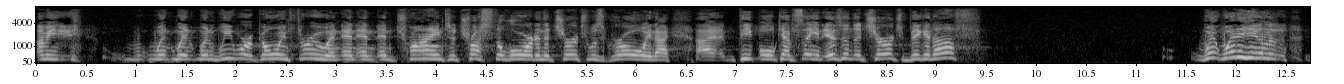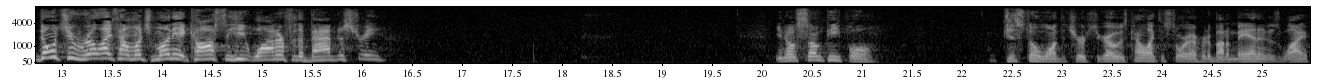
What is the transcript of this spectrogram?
I mean, when, when, when we were going through and, and, and, and trying to trust the Lord and the church was growing, I, I people kept saying, Isn't the church big enough? When, when are you to, don't you realize how much money it costs to heat water for the baptistry? You know, some people just don't want the church to grow. It's kind of like the story I heard about a man and his wife.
